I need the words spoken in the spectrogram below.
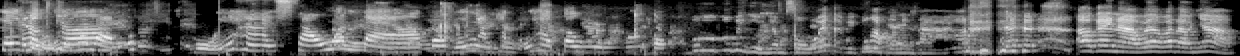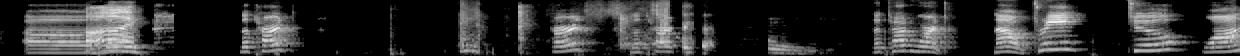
cái buổi đó là lúc buổi 26 á là cô gửi nhầm thành buổi 24 luôn. Cô. cô cô bị gửi nhầm số ấy tại vì cô học là nền giá con. Ok nào bây giờ bắt đầu nhá. Ờ, the, ơi. the third. Third the third. The third word. Now three two one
